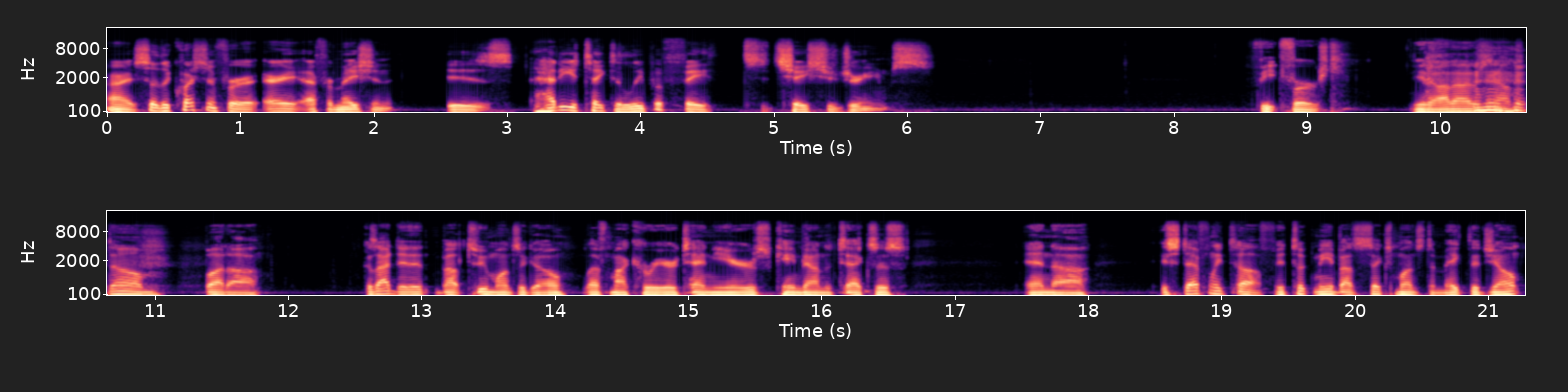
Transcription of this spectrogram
All right. So the question for Ariat affirmation is: How do you take the leap of faith to chase your dreams? Feet first. You know, I know it sounds dumb, but uh, because I did it about two months ago, left my career ten years, came down to Texas, and uh, it's definitely tough. It took me about six months to make the jump,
